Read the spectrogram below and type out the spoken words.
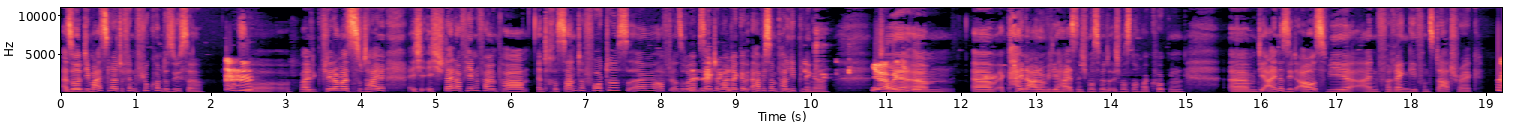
Also die meisten Leute finden Flughunde süßer. Mhm. So, weil Fledermäuse total. Ich, ich stelle auf jeden Fall ein paar interessante Fotos ähm, auf unsere Webseite, weil da habe ich so ein paar Lieblinge. Ja, die, ähm, ähm, keine Ahnung, wie die heißen. Ich muss, mit, ich muss noch mal gucken. Ähm, die eine sieht aus wie ein Ferengi von Star Trek.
